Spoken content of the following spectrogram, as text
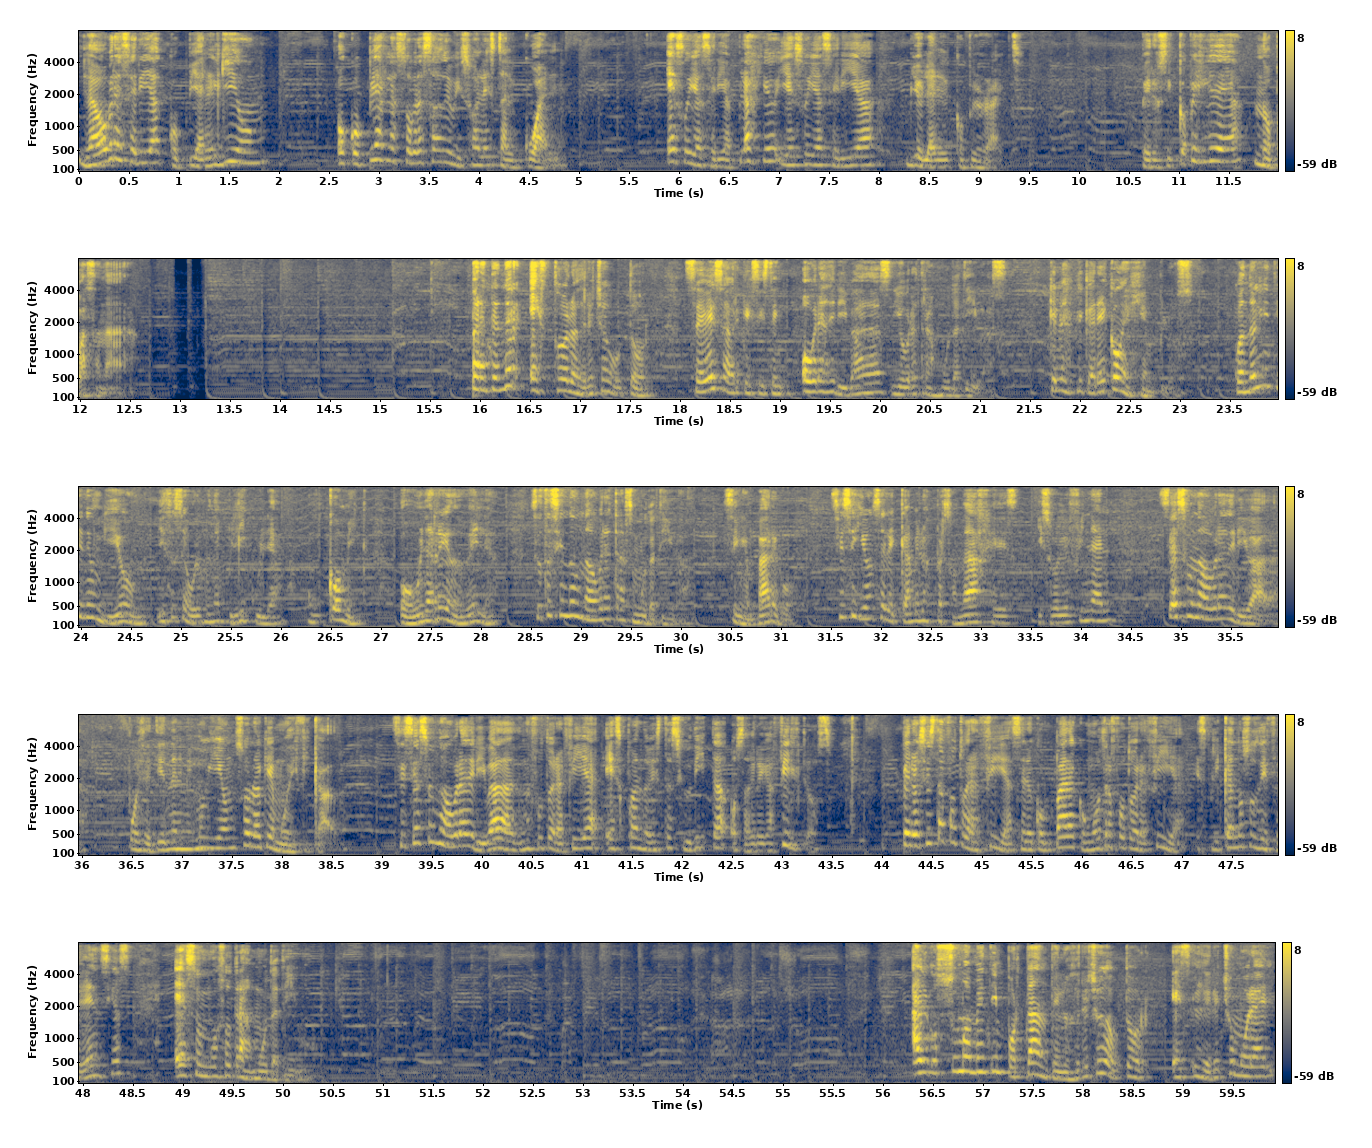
La obra sería copiar el guion o copiar las obras audiovisuales tal cual. Eso ya sería plagio y eso ya sería violar el copyright. Pero si copias la idea, no pasa nada. Para entender esto de los derechos de autor, se debe saber que existen obras derivadas y obras transmutativas, que lo explicaré con ejemplos. Cuando alguien tiene un guion y eso se vuelve una película, un cómic o una radionovela, se está haciendo una obra transmutativa. Sin embargo, si ese guion se le cambian los personajes y sobre el final, se hace una obra derivada, pues se tiene el mismo guion solo que modificado. Si se hace una obra derivada de una fotografía es cuando ésta se audita o se agrega filtros. Pero si esta fotografía se le compara con otra fotografía explicando sus diferencias, es un uso transmutativo. Algo sumamente importante en los derechos de autor es el derecho moral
